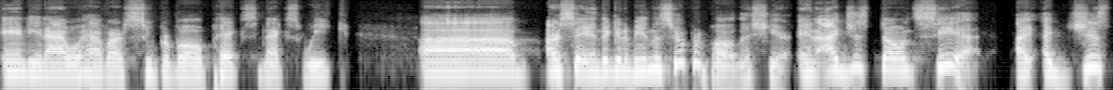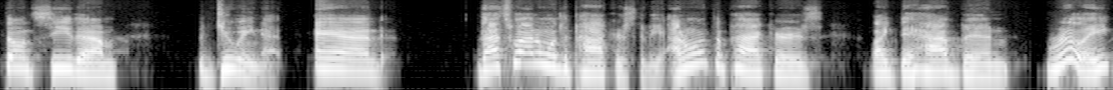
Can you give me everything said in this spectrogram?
Andy and I will have our Super Bowl picks next week, uh, are saying they're going to be in the Super Bowl this year. And I just don't see it. I, I just don't see them doing it. And that's why I don't want the Packers to be. I don't want the Packers like they have been really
